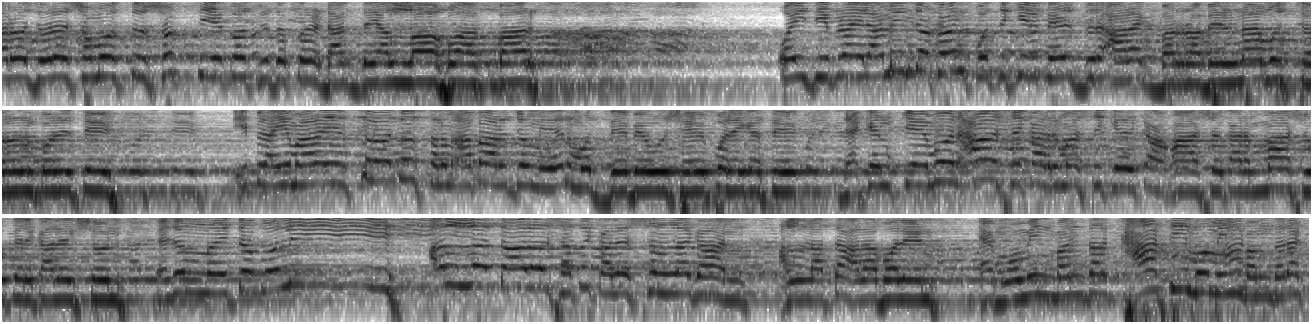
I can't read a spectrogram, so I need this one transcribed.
আরও জোরে সমস্ত শক্তি একত্রিত করে ডাক দেয়, আল্লাহ আকবার। ওই জিব্রাইল আমিন যখন প্রতীকের বেশ ধরে আর একবার রবের নাম উচ্চারণ করেছে, ইব্রাহিম আলাইসালাম আবার জমিনের মধ্যে বেউস হয়ে পড়ে গেছে। দেখেন কেমন আশেকার মাসিকের আশেকার মাসুকের কালেকশন। এজন্যই তো বলি, আল্লাহ তাআলার সাথে কালেকশন লাগান। আল্লাহ তাআলা বলেন মমিন বান্দার খাঁটি মমিন বান্দার এক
